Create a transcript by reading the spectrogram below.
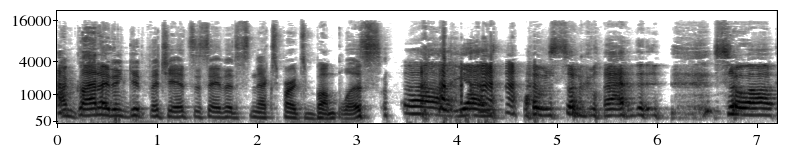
I'm glad I didn't get the chance to say this next part's bumpless. Ah, yes, I was so glad. That, so uh,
